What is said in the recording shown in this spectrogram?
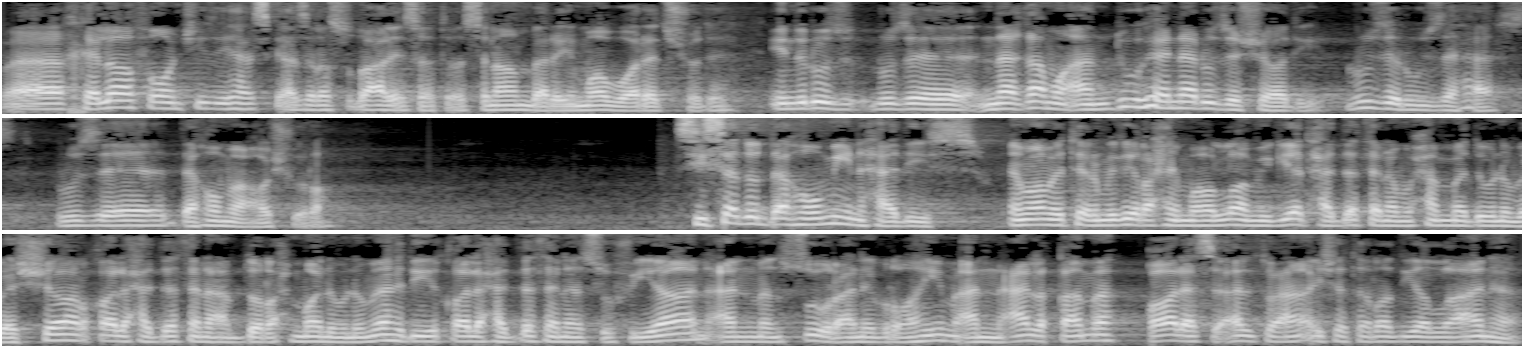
و خلاف اون چیزی هست که از رسول الله علیه و سلام برای ما وارد شده. این روز روز نغم و اندوه نه روز شادی. روز روزه هست. روز دهم عاشورا. سيسد الدهومين حديث. إمام الترمذي رحمه الله ميقيد حدثنا محمد بن بشار قال حدثنا عبد الرحمن بن مهدي قال حدثنا سفيان عن منصور عن إبراهيم عن علقمة قال سألت عائشة رضي الله عنها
